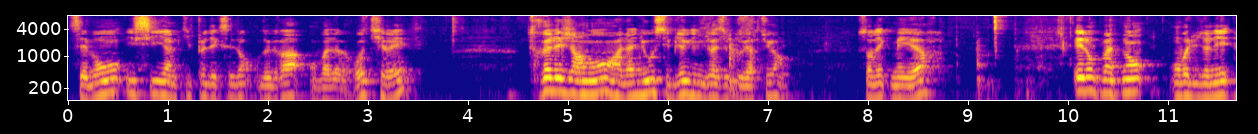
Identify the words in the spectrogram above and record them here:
c'est bon. Ici, il y a un petit peu d'excédent de gras, on va le retirer. Très légèrement, hein, l'agneau, c'est bien qu'il y ait une graisse de couverture. C'en est que meilleur. Et donc maintenant, on va lui donner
